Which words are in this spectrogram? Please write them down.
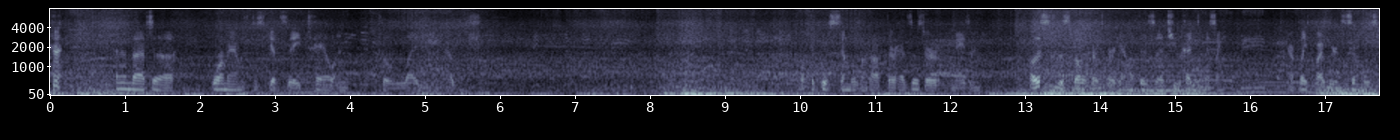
and then that uh, War Mammoth just gets a tail and the leg. Ouch. Love the cool symbols on top of their heads. Those are amazing. Oh, this is the Spellcaster again with his uh, two heads missing. are placed by weird symbols.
